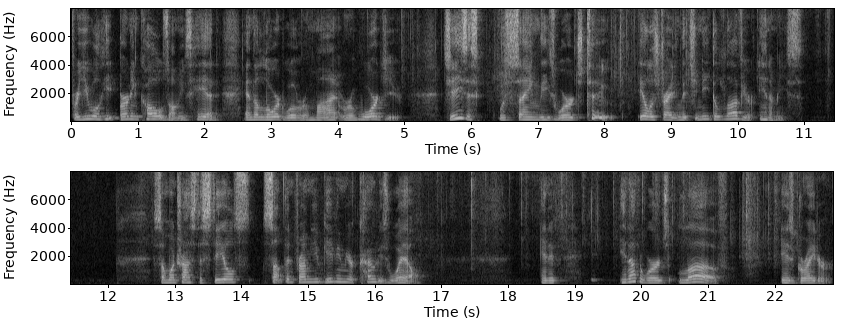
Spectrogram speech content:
For you will heap burning coals on his head, and the Lord will remind, reward you. Jesus was saying these words too, illustrating that you need to love your enemies. Someone tries to steal something from you, give him your coat as well. And if, in other words, love is greater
